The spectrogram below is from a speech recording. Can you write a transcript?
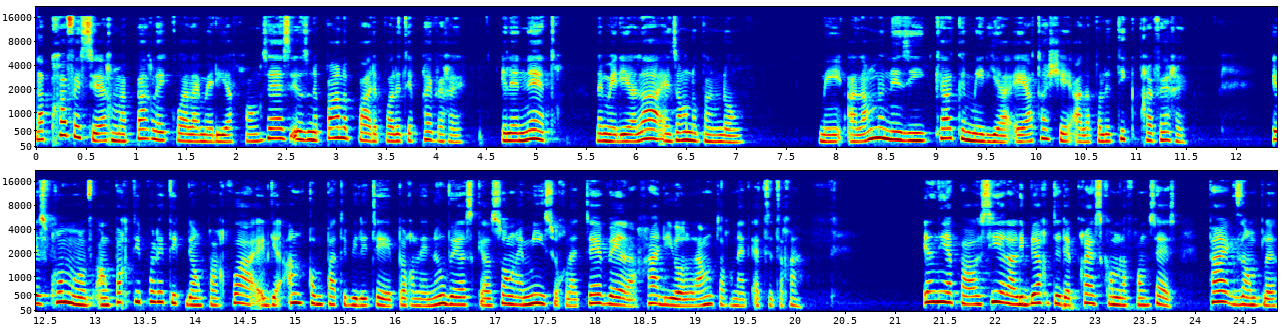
La professeure m'a parlé quoi la média française, ils ne parlent pas de politique préférée. Il est neutre. Les médias là est indépendant. Mais à l'Indonésie, quelques médias sont attachés à la politique préférée. Ils promouvent un parti politique dont parfois il y a incompatibilité pour les nouvelles qu'elles sont émises sur la TV, la radio, l'Internet, etc. Il n'y a pas aussi la liberté de presse comme la française. Par exemple,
